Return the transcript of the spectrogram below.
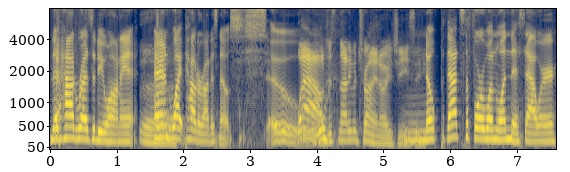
that had residue on it uh. and white powder on his nose. So Wow, just not even trying, are you, G-Eazy? nope, that's the 411 this hour.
